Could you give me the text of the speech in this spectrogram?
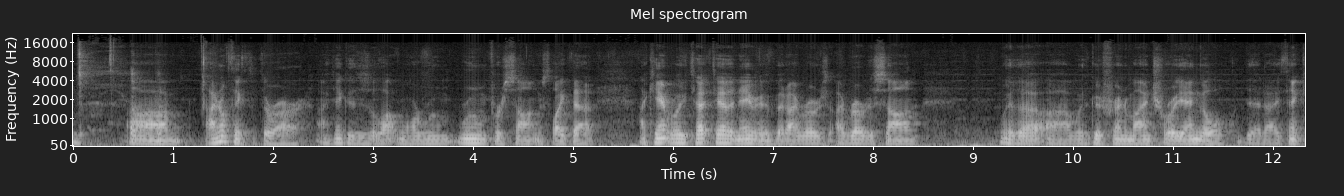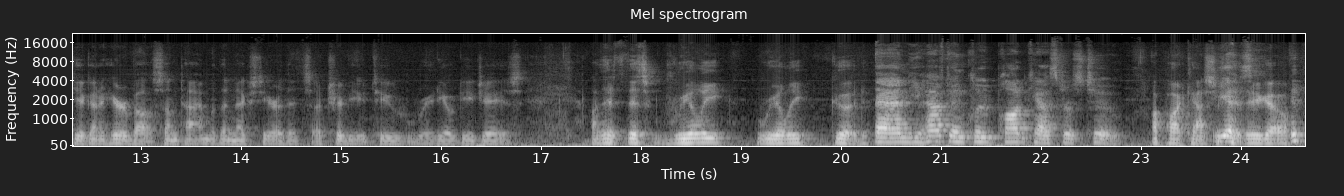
um, I don't think that there are. I think there's a lot more room room for songs like that. I can't really t- tell the name of it, but I wrote I wrote a song with a uh, with a good friend of mine, Troy Engle, that I think you're going to hear about sometime within next year. That's a tribute to radio DJs. Uh, that's, that's really really good. And you have to include podcasters too a podcaster. Yes. There you go.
